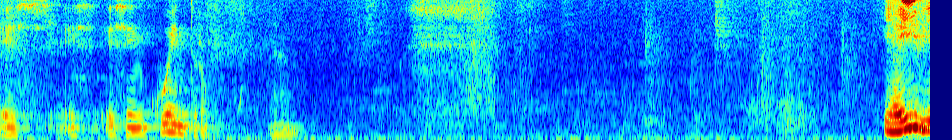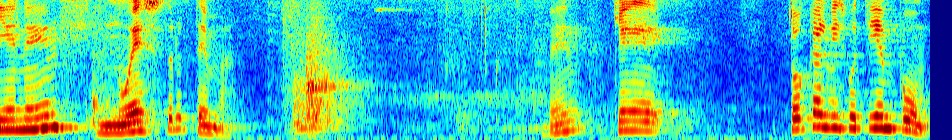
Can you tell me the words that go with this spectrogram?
ese, ese encuentro. Y ahí viene nuestro tema. Ven que toca al mismo tiempo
